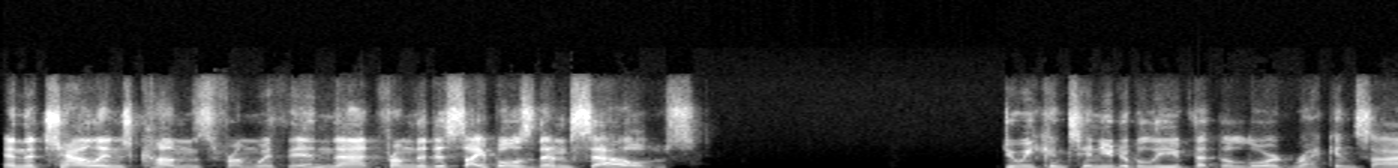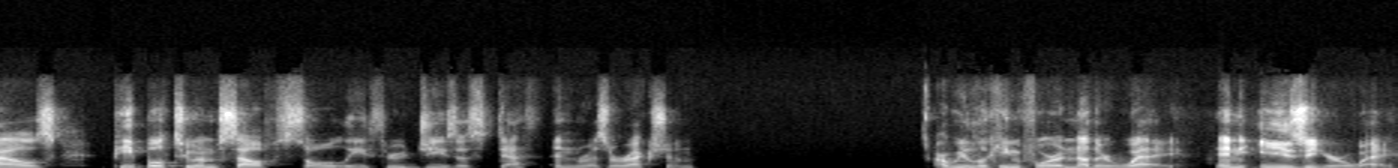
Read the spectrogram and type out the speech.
And the challenge comes from within that, from the disciples themselves. Do we continue to believe that the Lord reconciles people to himself solely through Jesus' death and resurrection? Are we looking for another way, an easier way?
